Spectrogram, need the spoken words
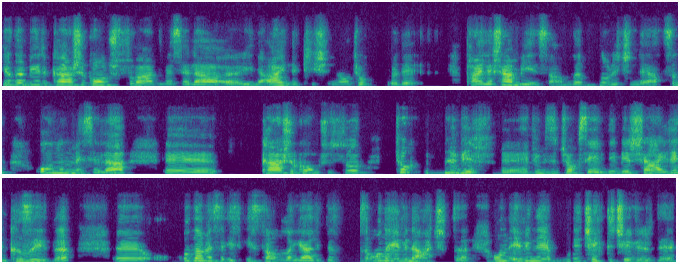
Ya da bir karşı komşusu vardı mesela e, yine aynı kişinin o çok böyle paylaşan bir insandı. Nur içinde yatsın. Onun mesela e, karşı komşusu çok ünlü bir, e, hepimizin çok sevdiği bir şairin kızıydı. E, ona mesela ilk İstanbul'a geldikleri zaman onu evine açtı. Onun evini çekti çevirdi.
